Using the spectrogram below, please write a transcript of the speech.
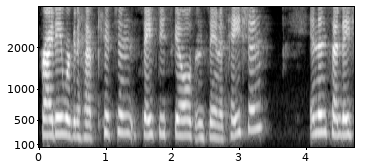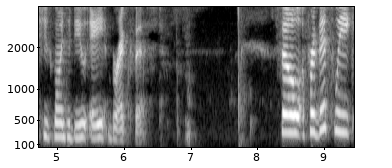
Friday, we're going to have kitchen safety skills and sanitation. And then Sunday, she's going to do a breakfast. So for this week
